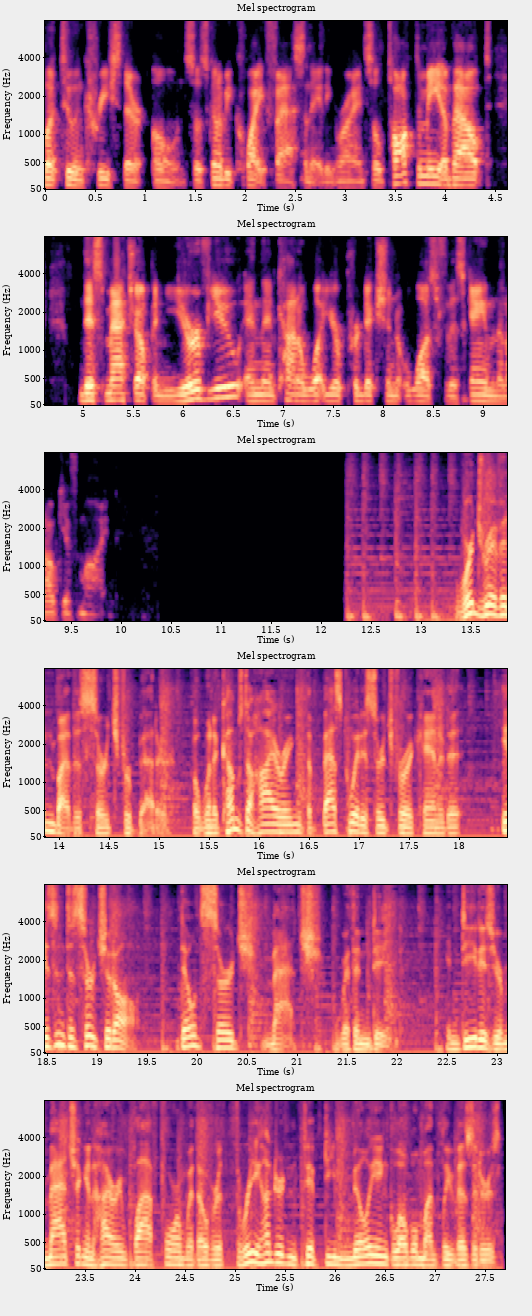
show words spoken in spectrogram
but to increase their own. So it's going to be quite fascinating, Ryan. So talk to me about this matchup in your view, and then kind of what your prediction was for this game, and then I'll give mine. We're driven by the search for better. But when it comes to hiring, the best way to search for a candidate isn't to search at all. Don't search match with Indeed. Indeed is your matching and hiring platform with over 350 million global monthly visitors,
